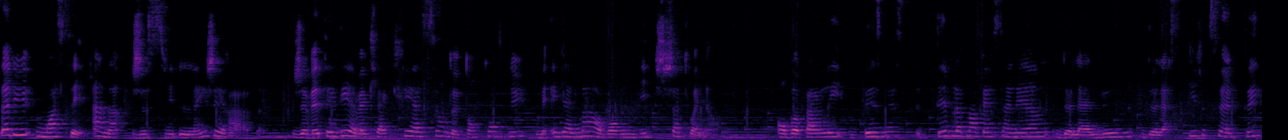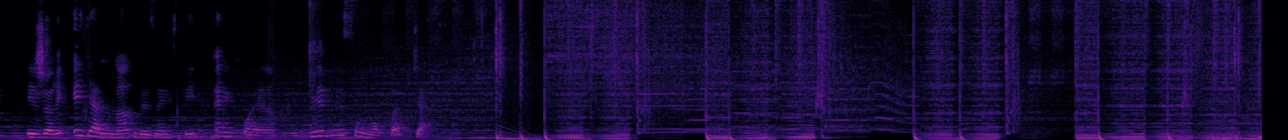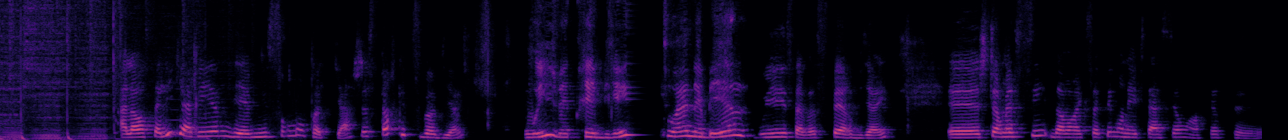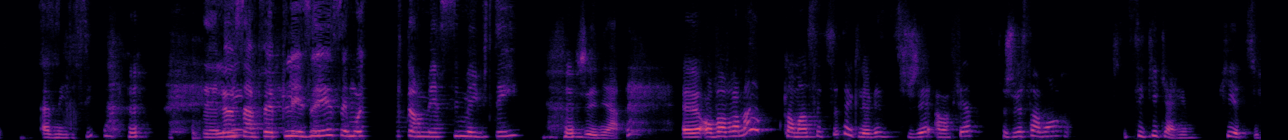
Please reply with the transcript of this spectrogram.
Salut, moi c'est Anna, je suis l'ingérable. Je vais t'aider avec la création de ton contenu, mais également avoir une vie chatoyante. On va parler business, développement personnel, de la lune, de la spiritualité et j'aurai également des invités incroyables. Bienvenue sur mon podcast. Alors, salut Karine, bienvenue sur mon podcast. J'espère que tu vas bien. Oui, je vais très bien. Toi, Annabelle? Oui, ça va super bien. Euh, je te remercie d'avoir accepté mon invitation, en fait, euh, à venir ici. Ben là, ça me fait plaisir. C'est moi qui te remercie de m'inviter. Génial. Euh, on va vraiment commencer tout de suite avec le vif du sujet. En fait, je veux savoir, c'est qui Karine? Qui es-tu?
